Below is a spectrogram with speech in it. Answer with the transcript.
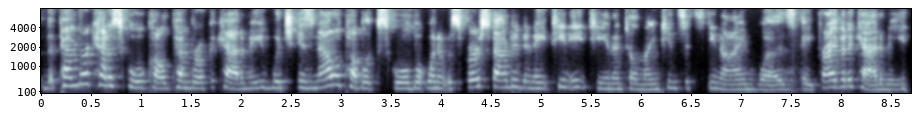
the Pembroke had a school called Pembroke Academy, which is now a public school, but when it was first founded in 1818 until 1969 was a private academy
